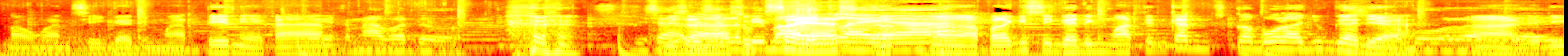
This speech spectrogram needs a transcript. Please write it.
naungan si Gading Martin ya kan. Iya, kenapa tuh? Bisa, bisa, bisa, lebih sukses. baik lah ya. Eh, eh, apalagi si Gading Martin kan suka bola juga dia. bola, nah, iya, jadi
